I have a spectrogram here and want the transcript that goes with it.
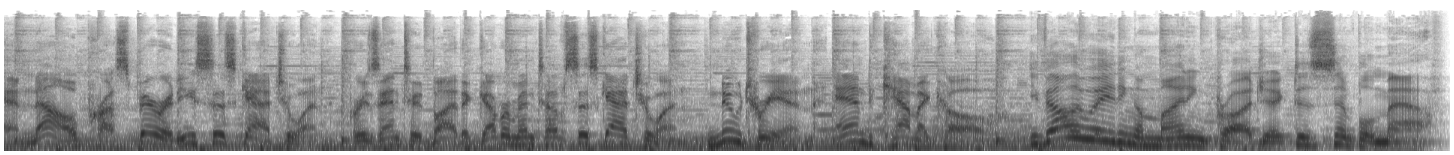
And now, Prosperity Saskatchewan, presented by the Government of Saskatchewan, Nutrien, and Cameco. Evaluating a mining project is simple math.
